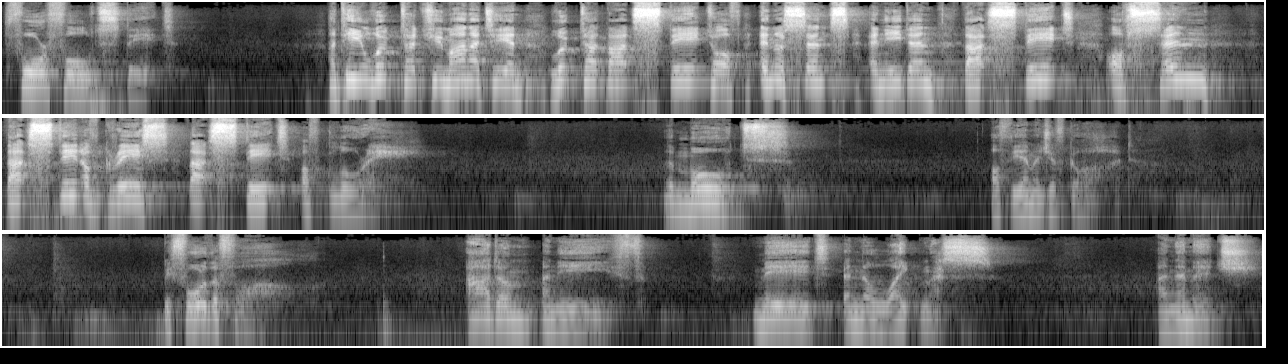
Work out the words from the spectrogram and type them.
fourfold state. And he looked at humanity and looked at that state of innocence in Eden, that state of sin that state of grace, that state of glory. The modes of the image of God. Before the fall, Adam and Eve made in the likeness an image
